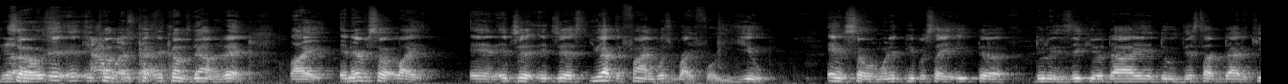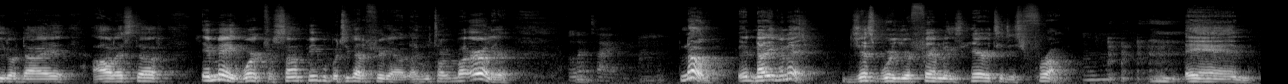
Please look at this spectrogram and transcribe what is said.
Yeah. So it it, it, Cowboy come, it, co- it comes down to that. Like and every so like and it just it just you have to find what's right for you. And so when it, people say eat the do the Ezekiel diet, do this type of diet, the keto diet, all that stuff, it may work for some people, but you got to figure out like we talked about earlier. Blood. No, it, not even that. Just where your family's heritage is from, mm-hmm. and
